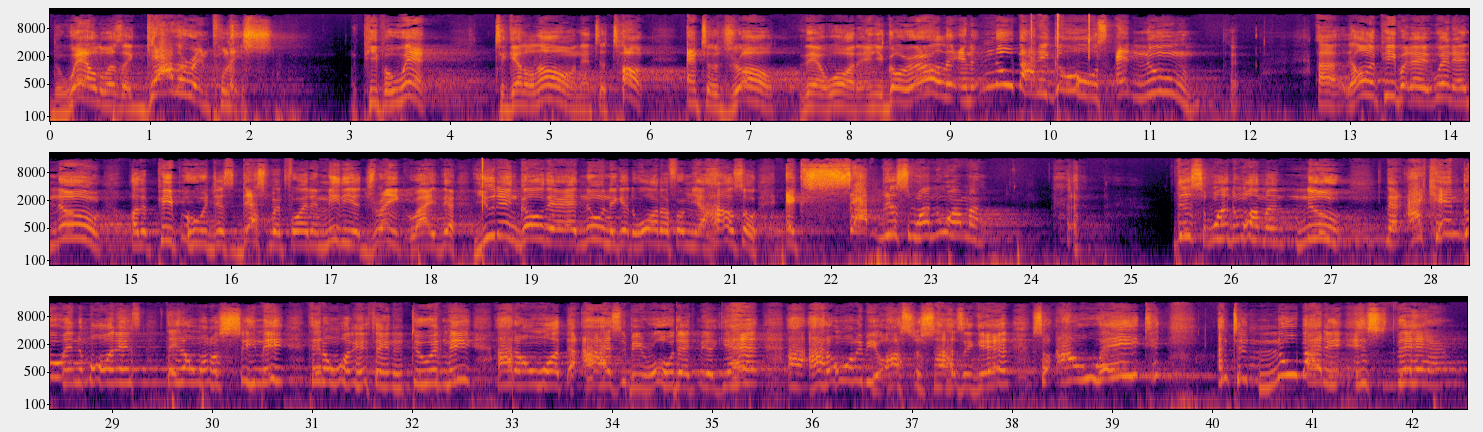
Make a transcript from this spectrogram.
The well was a gathering place. People went to get alone and to talk and to draw their water. And you go early, and nobody goes at noon. Uh, the only people that went at noon are the people who were just desperate for an immediate drink right there. You didn't go there at noon to get water from your household, except this one woman. this one woman knew that I can't go in the mornings. They don't want to see me. They don't want anything to do with me. I don't want the eyes to be rolled at me again. I, I don't want to be ostracized again. So I'll wait until nobody is there.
